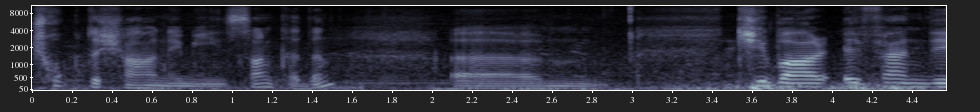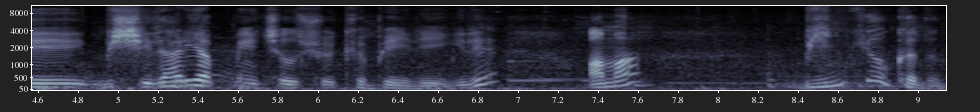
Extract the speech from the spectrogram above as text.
Çok da şahane bir insan kadın. Kibar, efendi bir şeyler yapmaya çalışıyor köpeğiyle ilgili. Ama bilmiyor kadın.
